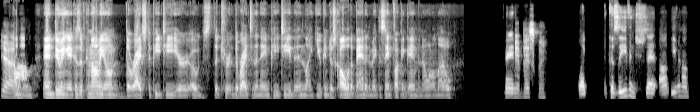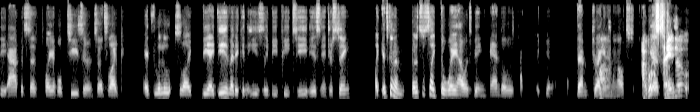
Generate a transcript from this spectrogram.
Yeah, Um, and doing it because if Konami owned the rights to PT or owns the tr- the right to the name PT, then like you can just call it Abandon and make the same fucking game, and no one will know. Man, yeah, basically. Like, because they even said on even on the app it says playable teaser so it's like it's literally so like the idea that it can easily be pt is interesting like it's gonna but it's just like the way how it's being handled is kind of like you know like them dragging it out I will say though,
